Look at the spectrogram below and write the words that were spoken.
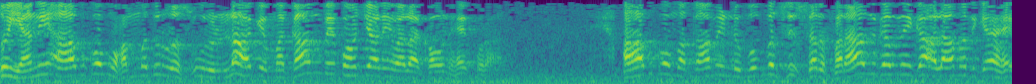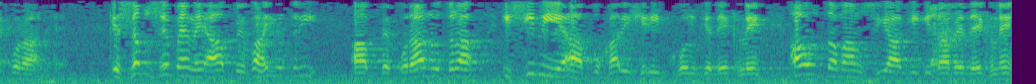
تو یعنی آپ کو محمد الرسول اللہ کے مقام پہ پہنچانے والا کون ہے قرآن؟ آپ کو مقام نبوت سے سرفراز کرنے کا علامت کیا ہے قرآن ہے؟ کہ سب سے پہلے آپ پہ وحی اتری، آپ پہ قرآن اترا، اسی لیے آپ بخاری شریف کھول کے دیکھ لیں اور تمام سیاہ کی کتابیں دیکھ لیں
